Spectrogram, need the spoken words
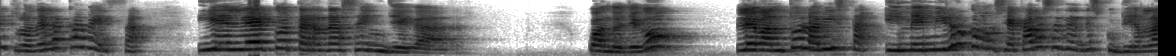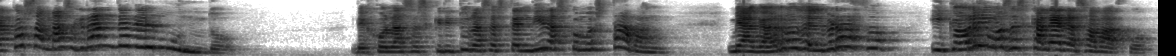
dentro de la cabeza y el eco tardase en llegar. Cuando llegó, levantó la vista y me miró como si acabase de descubrir la cosa más grande del mundo. Dejó las escrituras extendidas como estaban, me agarró del brazo y corrimos escaleras abajo.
